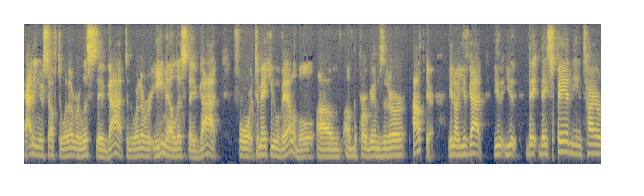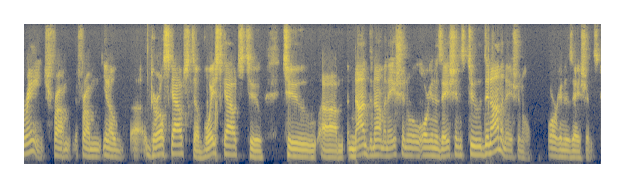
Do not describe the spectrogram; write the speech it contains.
adding yourself to whatever list they've got, to whatever email list they've got for to make you available of of the programs that are out there. You know, you've got you you they they span the entire range from from you know uh, Girl Scouts to Boy Scouts to to um, non-denominational organizations to denominational organizations.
